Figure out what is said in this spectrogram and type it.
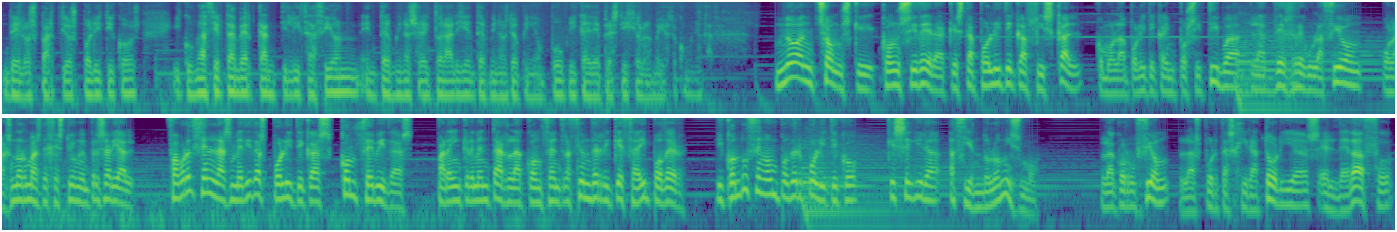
de los partidos políticos y con una cierta mercantilización en términos electorales y en términos de opinión pública y de prestigio en los medios de comunicación. Noam Chomsky considera que esta política fiscal, como la política impositiva, la desregulación o las normas de gestión empresarial, favorecen las medidas políticas concebidas para incrementar la concentración de riqueza y poder y conducen a un poder político que seguirá haciendo lo mismo. La corrupción, las puertas giratorias, el dedazo,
